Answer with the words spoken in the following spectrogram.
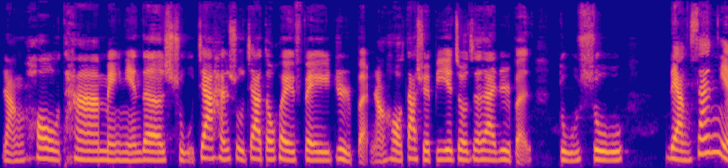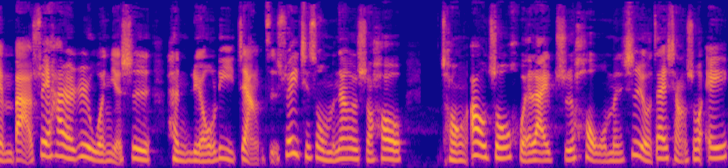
然后他每年的暑假、寒暑假都会飞日本，然后大学毕业之后就在日本读书两三年吧，所以他的日文也是很流利这样子。所以其实我们那个时候从澳洲回来之后，我们是有在想说，哎，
